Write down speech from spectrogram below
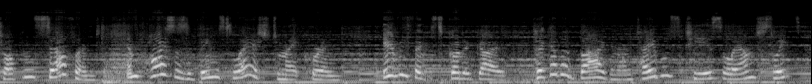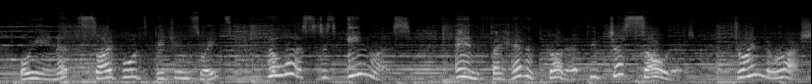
shop in Southland, and prices have been slashed to make room. Everything's gotta go. Pick up a bargain on tables, chairs, lounge suites, or units, sideboards, bedroom suites. The list is endless. And if they haven't got it, they've just sold it. Join the rush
